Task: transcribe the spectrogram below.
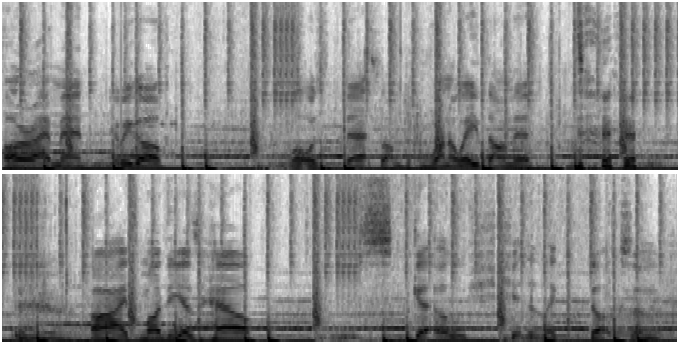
All right, man. Here we go. What was that? Something just ran away down there. All right, it's muddy as hell. Ske oh shit, there's like ducks and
